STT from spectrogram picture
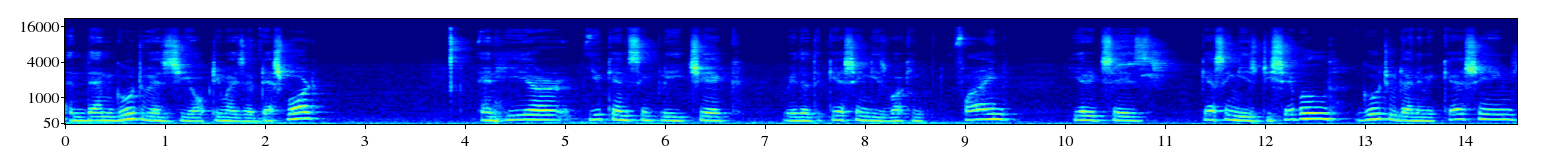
and then go to SG Optimizer dashboard. And here you can simply check whether the caching is working fine. Here it says caching is disabled. Go to dynamic caching.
